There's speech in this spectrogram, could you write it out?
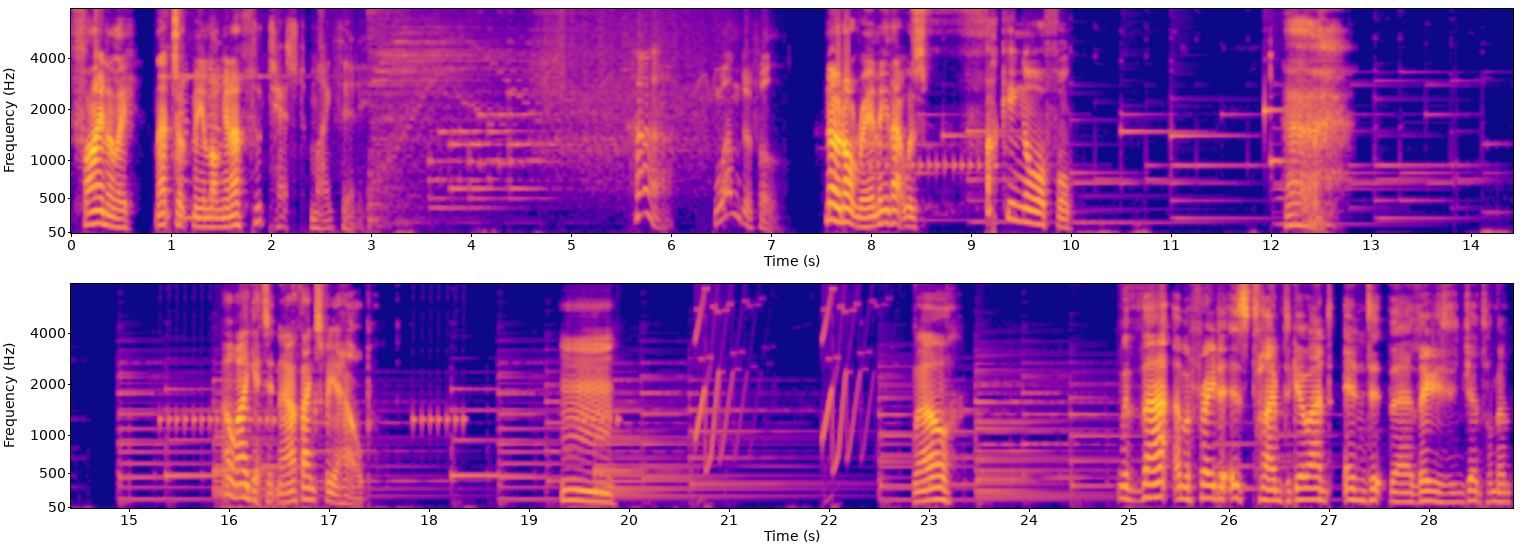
Finally! That took me long enough. To test my theory. Ha! Wonderful. No, not really. That was fucking awful. Oh, I get it now. Thanks for your help. Hmm. Well, with that, I'm afraid it is time to go and end it there, ladies and gentlemen,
